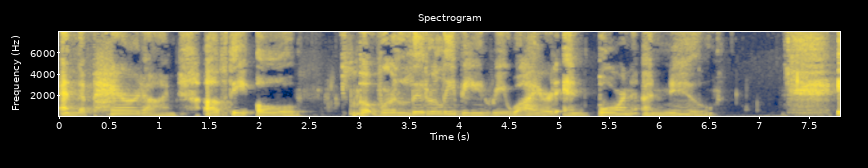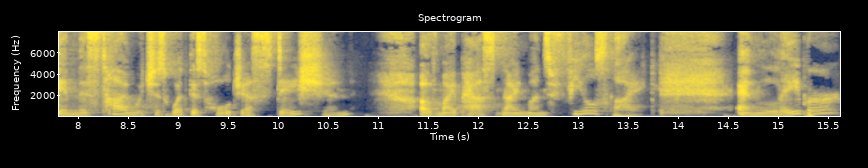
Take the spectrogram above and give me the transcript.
and the paradigm of the old but we're literally being rewired and born anew in this time, which is what this whole gestation of my past nine months feels like. And labor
